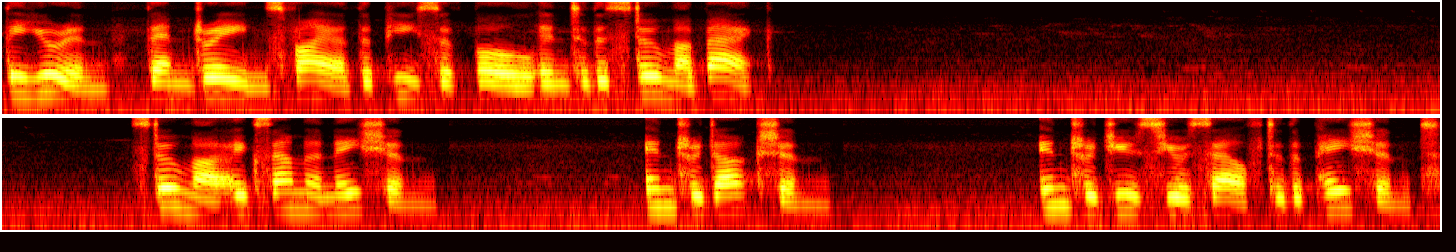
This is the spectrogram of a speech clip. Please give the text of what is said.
The urine then drains via the piece of bowl into the stoma bag. Stoma examination. Introduction. Introduce yourself to the patient.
